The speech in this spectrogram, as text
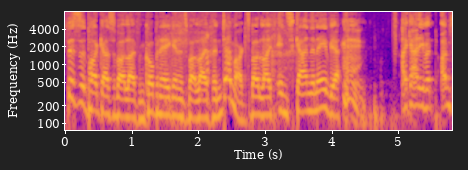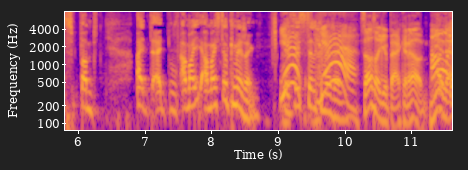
This is a podcast about life in Copenhagen. It's about life in Denmark. It's about life in Scandinavia. I can't even. I'm. s- I'm I, I, am I? Am I still committing? Yes. Is still committing? Yeah. Sounds like you're backing out. Me Oh, and Abby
